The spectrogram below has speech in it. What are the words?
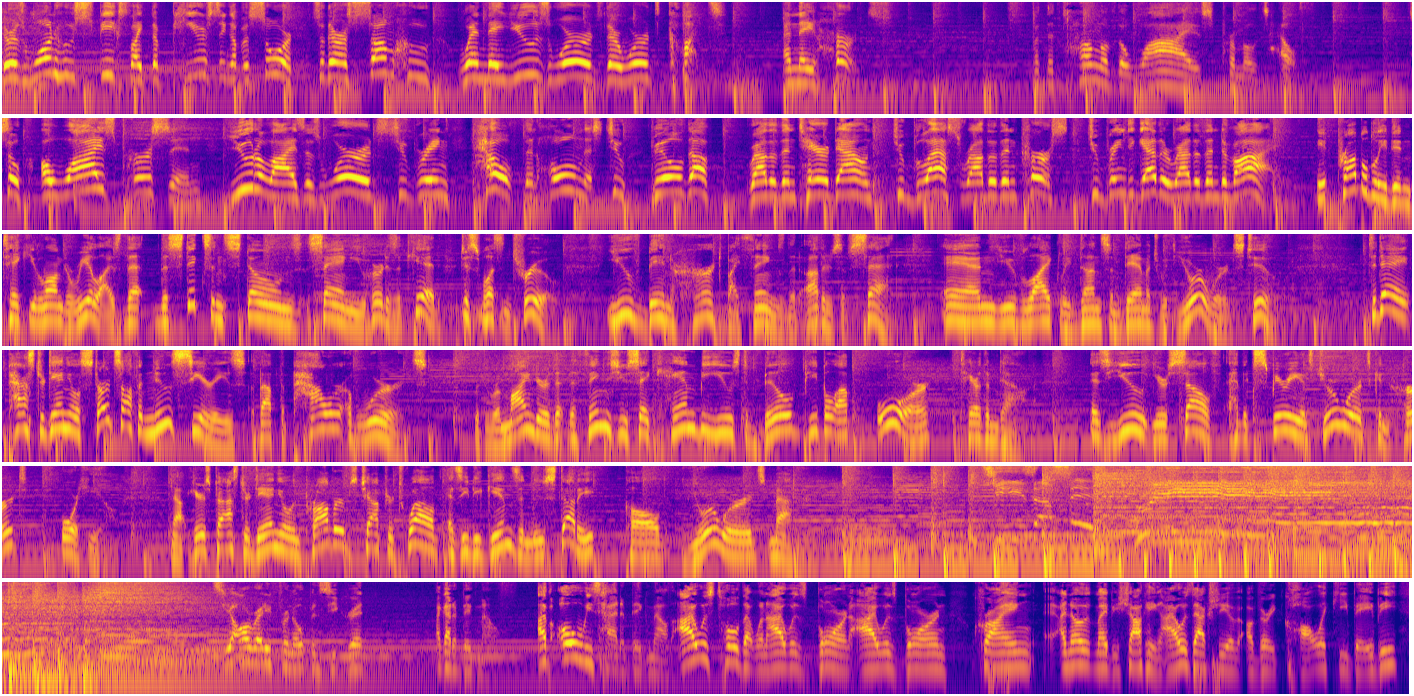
There is one who speaks like the piercing of a sword. So there are some who, when they use words, their words cut and they hurt. But the tongue of the wise promotes health. So a wise person utilizes words to bring health and wholeness, to build up rather than tear down, to bless rather than curse, to bring together rather than divide. It probably didn't take you long to realize that the sticks and stones saying you heard as a kid just wasn't true. You've been hurt by things that others have said, and you've likely done some damage with your words too. Today, Pastor Daniel starts off a new series about the power of words with a reminder that the things you say can be used to build people up or tear them down. As you yourself have experienced, your words can hurt or heal. Now, here's Pastor Daniel in Proverbs chapter 12 as he begins a new study called Your Words Matter. Y'all ready for an open secret? I got a big mouth. I've always had a big mouth. I was told that when I was born, I was born crying. I know it might be shocking. I was actually a, a very colicky baby.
